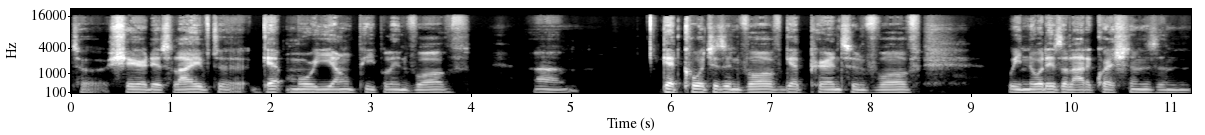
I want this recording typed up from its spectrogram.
to share this live to get more young people involved, um, get coaches involved, get parents involved. We know there's a lot of questions and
